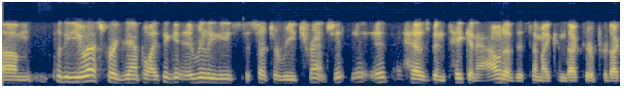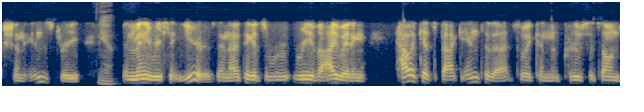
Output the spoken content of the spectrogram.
Um, for the U.S., for example, I think it, it really needs to start to retrench. It, it, it has been taken out of the semiconductor production industry Yeah. in many recent years, and I think it's re- reevaluating how it gets back into that so it can produce its own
